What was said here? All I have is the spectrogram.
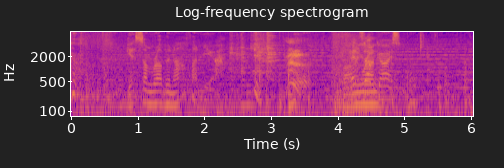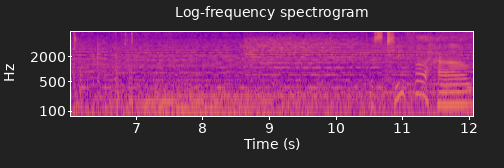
Guess I'm rubbing off on you. Bombing Heads run. up, guys. Does Tifa have?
